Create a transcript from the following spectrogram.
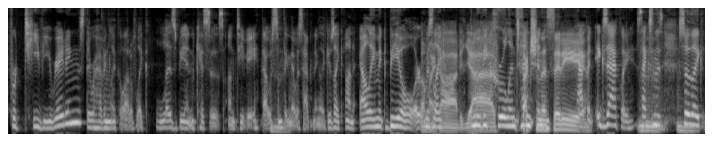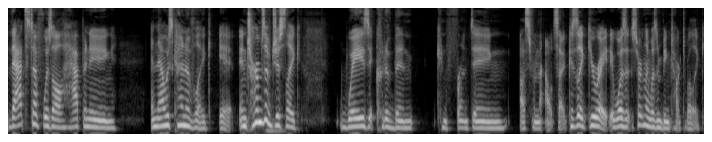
for TV ratings, they were having like a lot of like lesbian kisses on TV. That was something that was happening. Like it was like on Ally McBeal, or it Mm. Oh was like God, the movie yes. Cruel Sex in the City. Mm-hmm. happened exactly. Sex and the so like that stuff was all happening, and that was kind of like it in terms of just like ways it could have been confronting us from the outside. Because like you're right, it wasn't certainly wasn't being talked about like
